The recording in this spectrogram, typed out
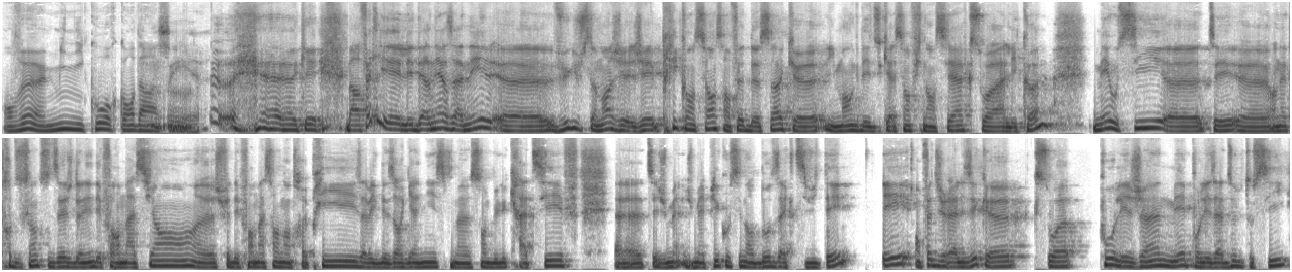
on veut un mini cours condensé. OK. Ben, en fait, les, dernières années, euh, vu que justement, j'ai pris conscience en fait de ça, qu'il manque d'éducation financière, que ce soit à l'école, mais aussi, euh, euh, en introduction, tu disais, je donnais des formations, je fais des formations en entreprise avec des organismes sans but lucratif. je m'implique aussi dans d'autres activités. Et en fait, j'ai réalisé que, que ce soit pour les jeunes, mais pour les adultes aussi,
